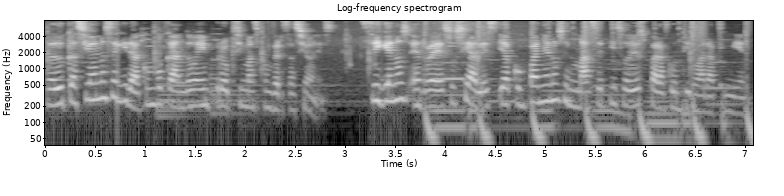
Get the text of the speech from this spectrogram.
La educación nos seguirá convocando en próximas conversaciones. Síguenos en redes sociales y acompáñanos en más episodios para continuar aprendiendo.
